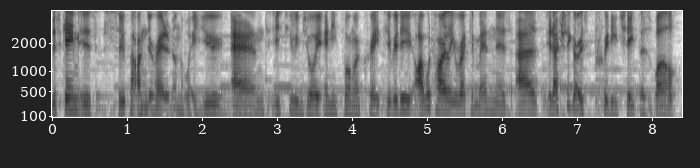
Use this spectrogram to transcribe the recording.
This game is super underrated on the Wii U, and if you enjoy any form of creativity, I would highly recommend this as it actually goes pretty cheap as well.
